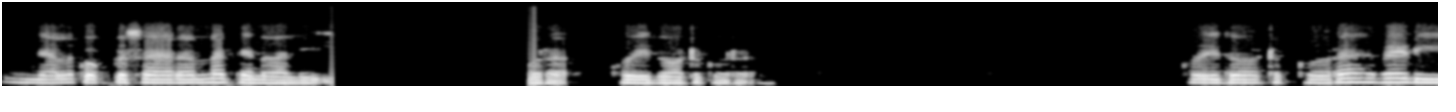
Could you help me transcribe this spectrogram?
నెలకు ఒక్కసారన్నా తినాలి కూర కొయ్యి తోటకూర కొయ్యి తోటకూర రెడీ.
